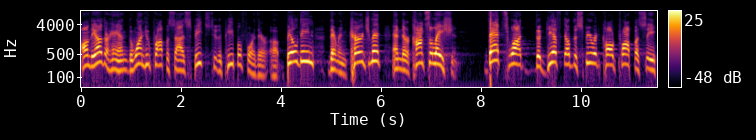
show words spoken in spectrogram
On the other hand, the one who prophesies speaks to the people for their upbuilding, their encouragement, and their consolation. That's what the gift of the Spirit called prophecy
